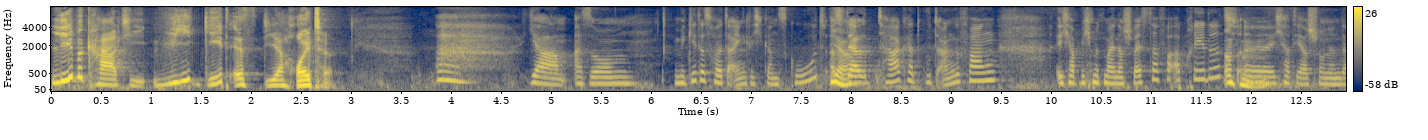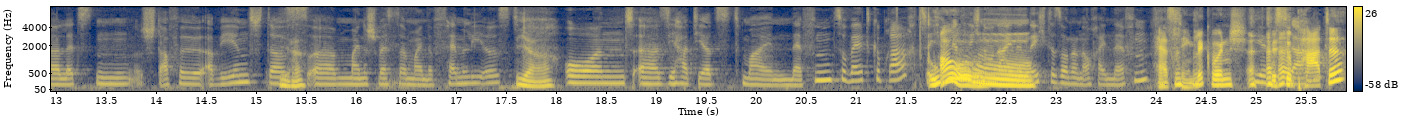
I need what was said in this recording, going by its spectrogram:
Liebe Kati, wie geht es dir heute? Ja, also mir geht es heute eigentlich ganz gut. Also Ja. der Tag hat gut angefangen. Ich habe mich mit meiner Schwester verabredet. Mhm. Äh, ich hatte ja schon in der letzten Staffel erwähnt, dass äh, meine Schwester meine Family ist. Ja. Und äh, sie hat jetzt meinen Neffen zur Welt gebracht. Ich Oh. habe jetzt nicht nur eine Nichte, sondern auch einen Neffen. Herzlichen Glückwunsch. Vielen Bist du Dank. Pate?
